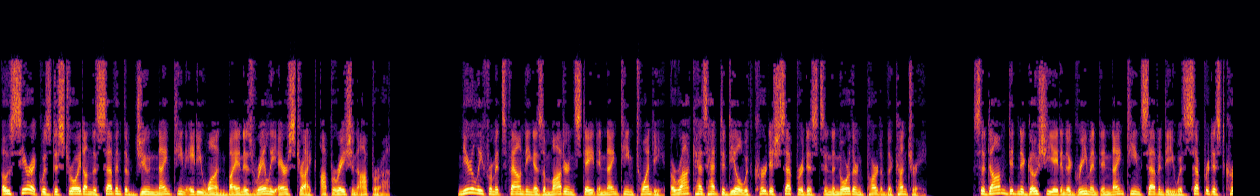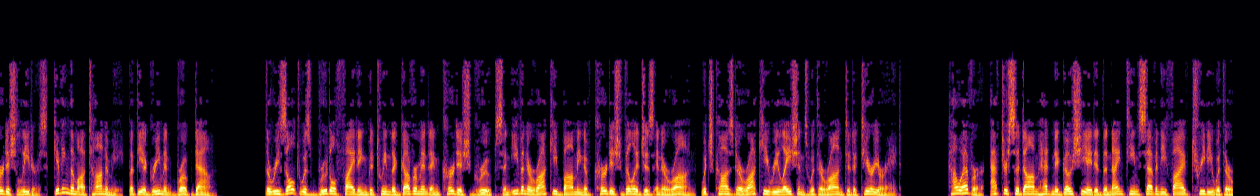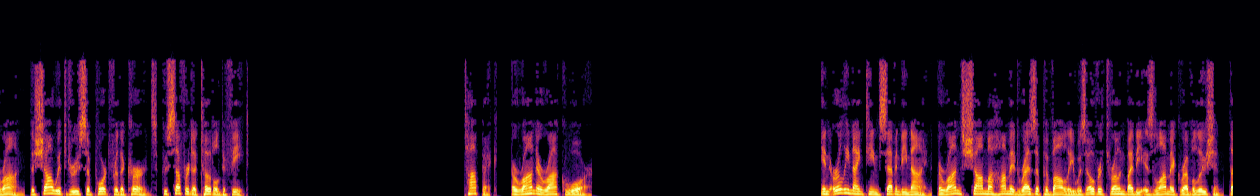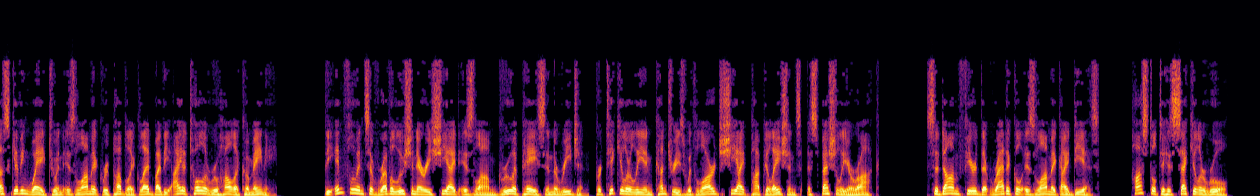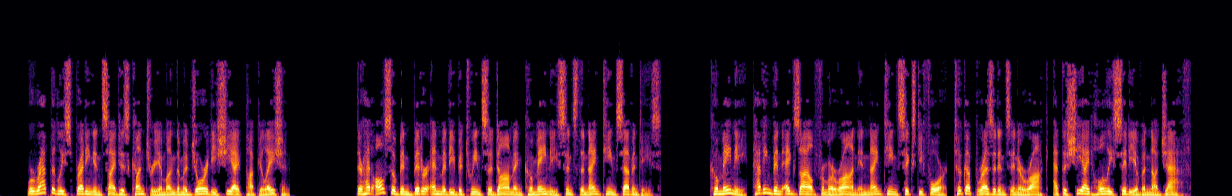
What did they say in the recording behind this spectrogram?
Osirak was destroyed on 7 June 1981 by an Israeli airstrike Operation Opera. Nearly from its founding as a modern state in 1920, Iraq has had to deal with Kurdish separatists in the northern part of the country. Saddam did negotiate an agreement in 1970 with separatist Kurdish leaders, giving them autonomy, but the agreement broke down. The result was brutal fighting between the government and Kurdish groups and even Iraqi bombing of Kurdish villages in Iran, which caused Iraqi relations with Iran to deteriorate. However, after Saddam had negotiated the 1975 treaty with Iran, the Shah withdrew support for the Kurds, who suffered a total defeat. Iran–Iraq War In early 1979, Iran's Shah Mohammad Reza Pahlavi was overthrown by the Islamic Revolution, thus giving way to an Islamic republic led by the Ayatollah Ruhollah Khomeini. The influence of revolutionary Shiite Islam grew apace in the region, particularly in countries with large Shiite populations, especially Iraq. Saddam feared that radical Islamic ideas—hostile to his secular rule, were rapidly spreading inside his country among the majority Shiite population. There had also been bitter enmity between Saddam and Khomeini since the 1970s. Khomeini, having been exiled from Iran in 1964, took up residence in Iraq, at the Shiite holy city of An-Najaf.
